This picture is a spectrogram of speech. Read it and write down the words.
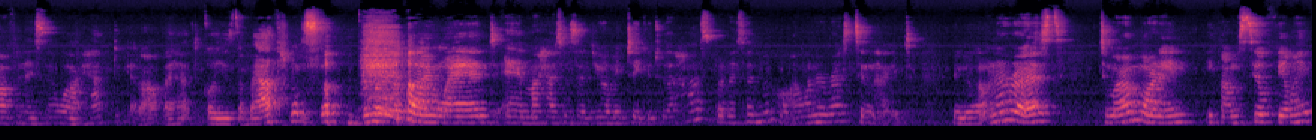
off, and I said, "Well, I have to get off. I have to go use the bathroom." So I went, and my husband said, "Do you want me to take you to the hospital?" And I said, "No, I want to rest tonight. You know, I want to rest. Tomorrow morning, if I'm still feeling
